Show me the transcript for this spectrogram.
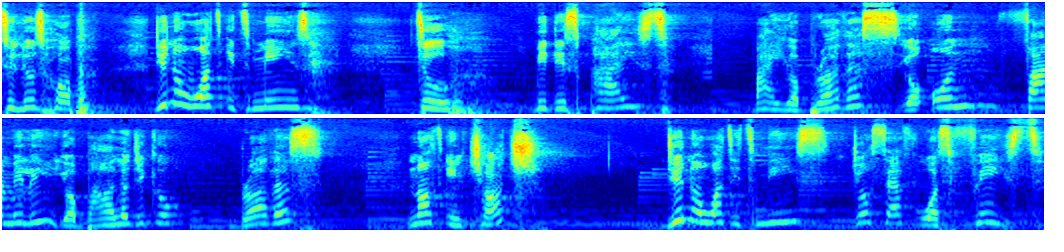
to lose hope. Do you know what it means to be despised by your brothers, your own family, your biological brothers, not in church? Do you know what it means? Joseph was faced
